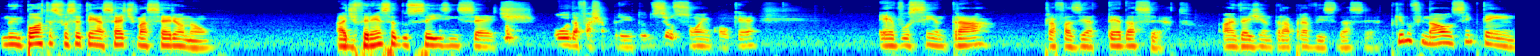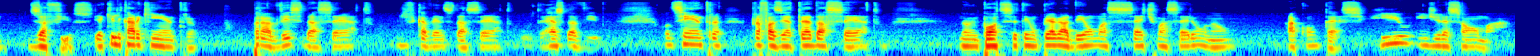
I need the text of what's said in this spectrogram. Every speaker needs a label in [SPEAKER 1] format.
[SPEAKER 1] não importa se você tem a sétima série ou não. A diferença do 6 em 7, ou da faixa preta, ou do seu sonho qualquer, é você entrar para fazer até dar certo, ao invés de entrar para ver se dá certo. Porque no final sempre tem desafios. E aquele cara que entra para ver se dá certo, ele fica vendo se dá certo o resto da vida. Quando você entra para fazer até dar certo, não importa se você tem um PhD uma sétima série ou não, acontece. Rio em direção ao mar.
